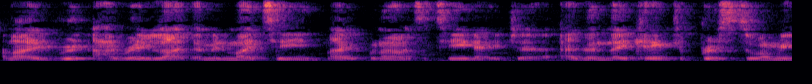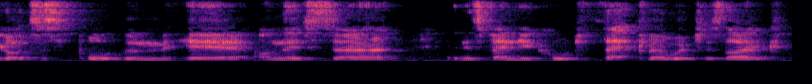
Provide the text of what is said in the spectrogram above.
and I, re- I really liked them in my teen, like when I was a teenager. And then they came to Bristol, and we got to support them here on this uh, in this venue called Thekla, which is like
